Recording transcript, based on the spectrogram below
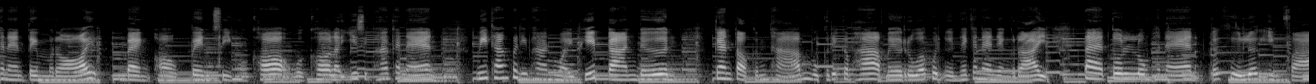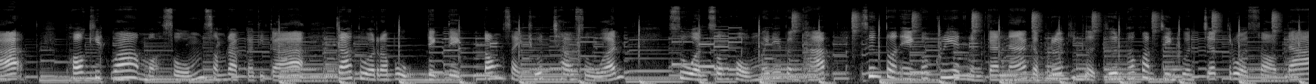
คะแนนเต็มร้อยแบ่งออกเป็น 4 หัวข้อ หัวข้อละ 25 คะแนน มีทั้งปฏิภาณไหวพริบการเดิน การตอบคำถามบุคลิกภาพไม่รู้ว่าคนอื่นให้คะแนนอย่างไร แต่ตนลงคะแนนก็คือเลือกอิงฟ้า เพราะคิดว่าเหมาะสมสำหรับกติกา เจ้าตัวระบุเด็กๆ ต้องใส่ชุดชาวสวน ส่วนทรงผมไม่ได้บังคับ ซึ่งตนเองก็เครียดเหมือนกันนะกับเรื่องที่เกิดขึ้น เพราะความจริงควรจะตรวจสอบได้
